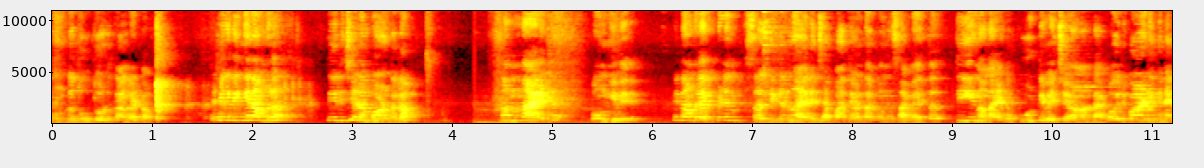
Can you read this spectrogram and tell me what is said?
നിങ്ങൾക്ക് തൂത്ത് കൊടുക്കാം കേട്ടോ. പക്ഷേ ഇങ്ങനെ നമ്മൾ തിരിച്ചിടുമ്പോൾ ഉണ്ടല്ലോ നന്നായിട്ട് പൊങ്ങി വരും. പിന്നെ നമ്മൾ എപ്പോഴും ശ്രദ്ധിക്കുന്ന കാര്യം ചപ്പാത്തി ഉണ്ടാക്കുന്ന സമയത്ത് തീ നന്നായിട്ട് കൂട്ടി വെച്ച് വേണം ഉണ്ടാക്കുക. ഒരുപാട് ഇങ്ങനെ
